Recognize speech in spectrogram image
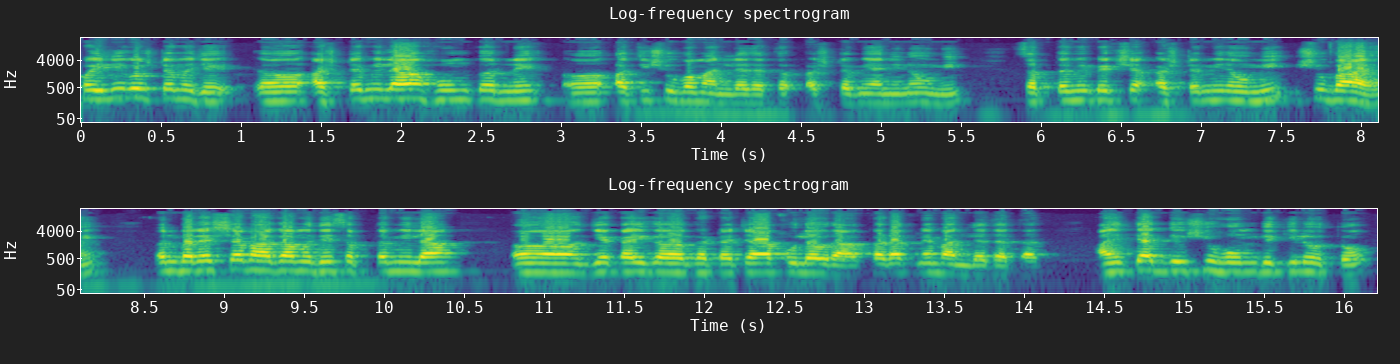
पहिली गोष्ट म्हणजे अष्टमीला होम करणे अतिशुभ मानलं जातं अष्टमी आणि नवमी. सप्तमीपेक्षा अष्टमी नवमी शुभ आहे पण बऱ्याचशा भागामध्ये सप्तमीला जे काही घटाच्या फुलवरा कडाकण्या बांधल्या जातात. आणि त्याच दिवशी होम देखील होतो.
